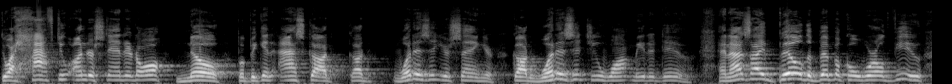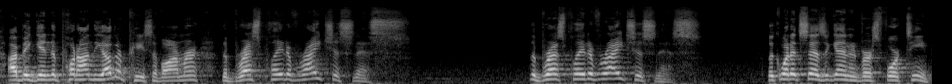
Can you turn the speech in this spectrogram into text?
do I have to understand it all? No. But begin to ask God, God, what is it you're saying here? God, what is it you want me to do? And as I build a biblical worldview, I begin to put on the other piece of armor, the breastplate of righteousness. The breastplate of righteousness. Look what it says again in verse 14.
